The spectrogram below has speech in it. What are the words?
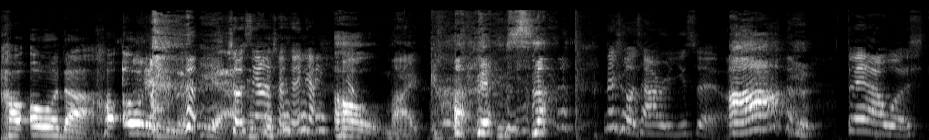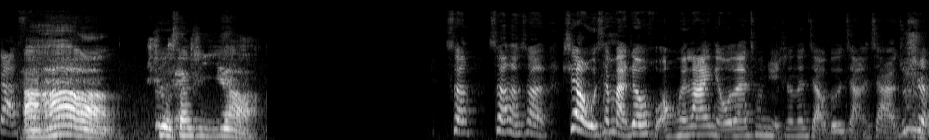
How old? How old 你的屁？首先啊，首先是 Oh my god！那时候我才二十一岁啊。啊！对啊，我是大三。啊，只有三十一啊！算算了算了，这样我先把这个往回拉一点，我来从女生的角度讲一下，就是、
